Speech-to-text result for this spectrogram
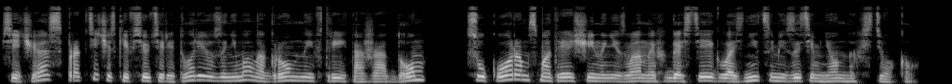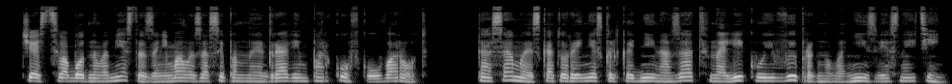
Сейчас практически всю территорию занимал огромный в три этажа дом с укором, смотрящий на незваных гостей глазницами затемненных стекол. Часть свободного места занимала засыпанная гравием парковка у ворот. Та самая, с которой несколько дней назад на лику и выпрыгнула неизвестная тень.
